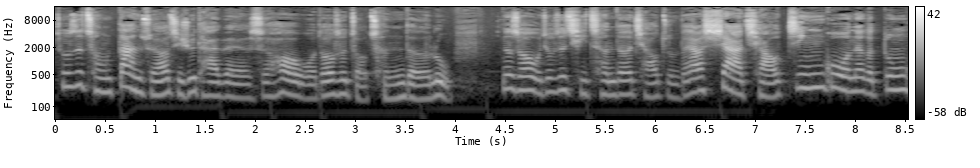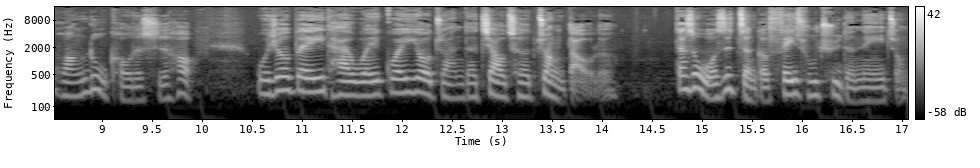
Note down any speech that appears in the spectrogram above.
就是从淡水要骑去台北的时候，我都是走承德路。那时候我就是骑承德桥，准备要下桥，经过那个敦煌路口的时候，我就被一台违规右转的轿车撞倒了。但是我是整个飞出去的那一种。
